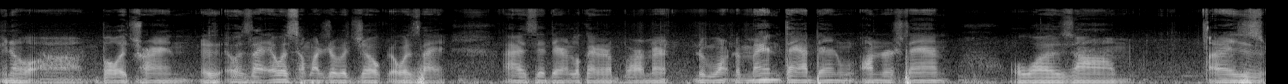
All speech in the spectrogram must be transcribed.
you know, uh, bullet train. It, it, was like it was so much of a joke. It was like I sit there and look at an apartment. The one, the main thing I didn't understand was um, I just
